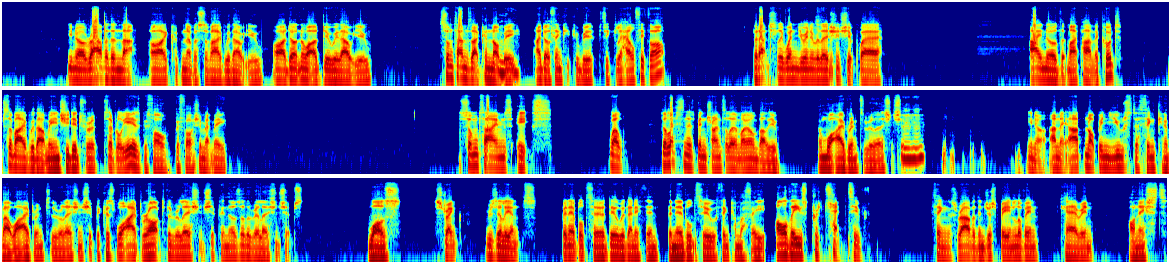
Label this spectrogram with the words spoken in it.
You know, rather than that, oh, I could never survive without you, or I don't know what I'd do without you. Sometimes that cannot mm-hmm. be, I don't think it can be a particularly healthy thought. But actually, when you're in a relationship where I know that my partner could survive without me, and she did for several years before before she met me. Sometimes it's well, the lesson has been trying to learn my own value and what I bring to the relationship. Mm-hmm. You know, and I've not been used to thinking about what I bring to the relationship because what I brought to the relationship in those other relationships was strength, resilience, been able to deal with anything, been able to think on my feet, all these protective things rather than just being loving, caring, honest,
